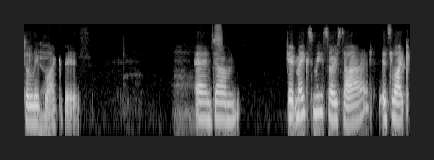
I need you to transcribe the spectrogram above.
to live Yeah. like this. And um it makes me so sad. It's like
